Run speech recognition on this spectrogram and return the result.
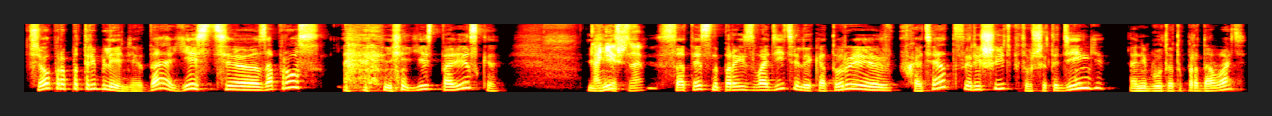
все про потребление, да? Есть э, запрос, есть повестка, Конечно. Есть, соответственно, производители, которые хотят решить, потому что это деньги, они будут это продавать.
